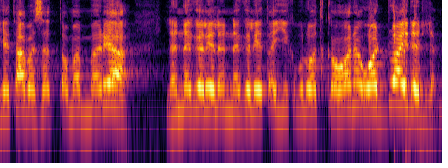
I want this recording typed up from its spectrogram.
ጌታ በሰጠው መመሪያ ለነገሌ ለነገሌ ጠይቅ ብሎት ከሆነ ወዶ አይደለም።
